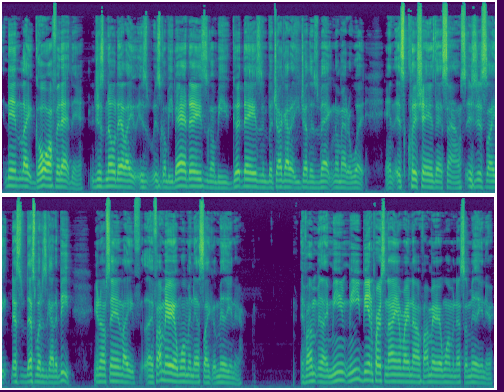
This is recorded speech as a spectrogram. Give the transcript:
then like go off of that. Then just know that like it's, it's gonna be bad days, it's gonna be good days, and but y'all got each other's back no matter what. And as cliche as that sounds, it's just like that's that's what it's got to be. You know what I'm saying? Like if, if I marry a woman that's like a millionaire, if I'm like me me being the person I am right now, if I marry a woman that's a millionaire,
